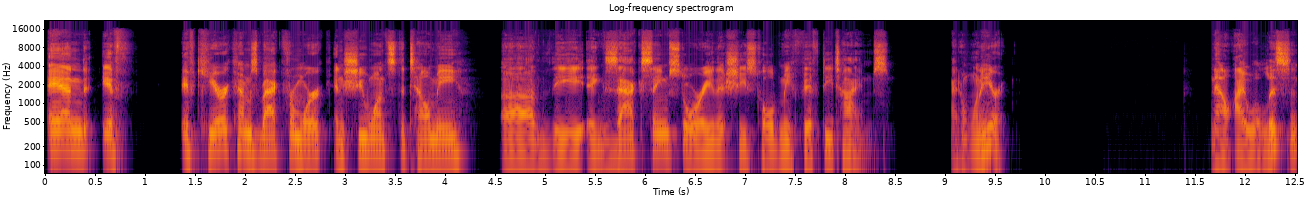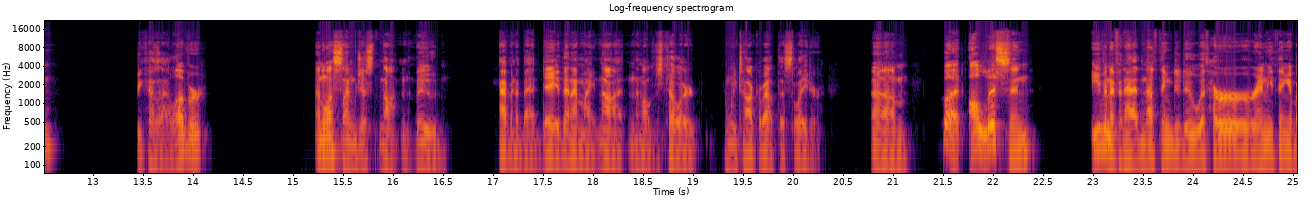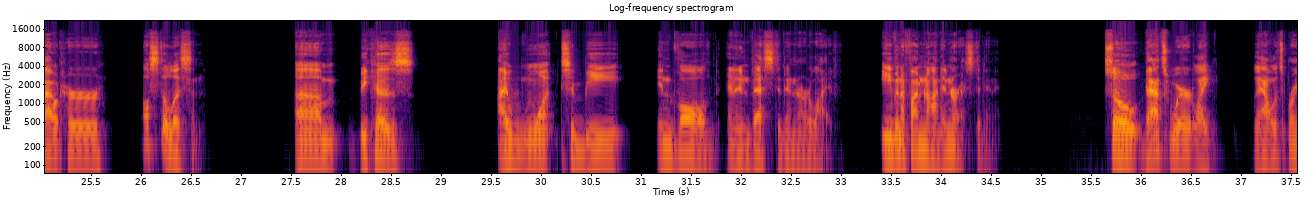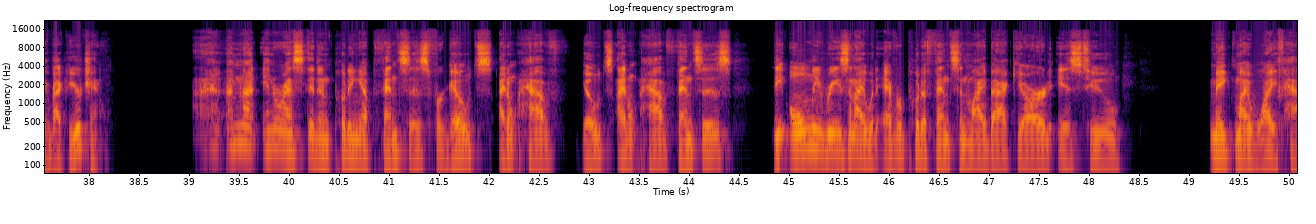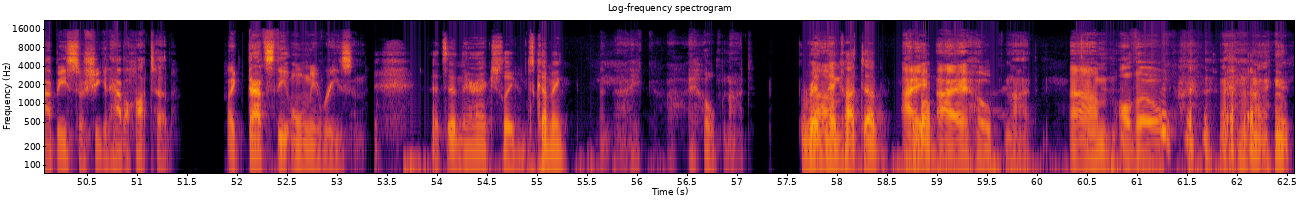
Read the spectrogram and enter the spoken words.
And if if Kiera comes back from work and she wants to tell me uh, the exact same story that she's told me 50 times, I don't want to hear it. Now, I will listen because I love her, unless I'm just not in the mood, having a bad day, then I might not. And then I'll just tell her, can we talk about this later? Um, but I'll listen, even if it had nothing to do with her or anything about her, I'll still listen. Um, because I want to be involved and invested in her life, even if I'm not interested in it. So that's where, like, now let's bring it back to your channel. I, I'm not interested in putting up fences for goats. I don't have goats. I don't have fences. The only reason I would ever put a fence in my backyard is to make my wife happy so she could have a hot tub. Like that's the only reason. That's in there actually. It's coming. I, I hope not. Redneck Um, hot tub. I. I hope not. Um, although you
